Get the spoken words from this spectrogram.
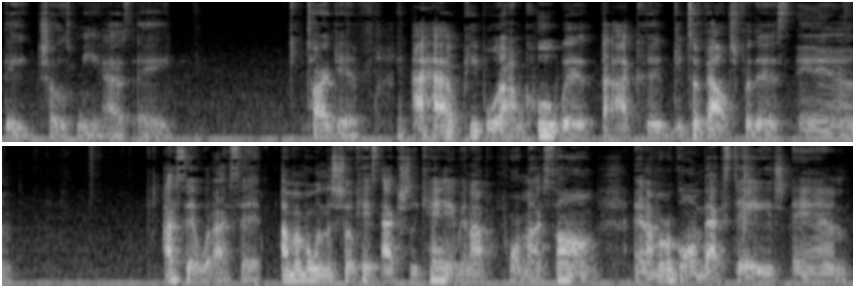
they chose me as a Target. I have people that I'm cool with that I could get to vouch for this and I said what I said. I remember when the showcase actually came and I performed my song and I remember going backstage and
